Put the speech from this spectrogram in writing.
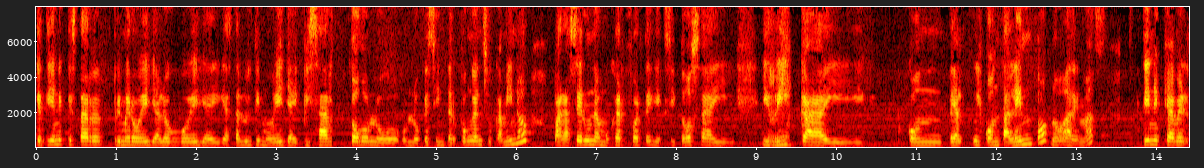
que, tiene que estar primero ella, luego ella y hasta el último ella y pisar todo lo, lo que se interponga en su camino para ser una mujer fuerte y exitosa y, y rica y con, y con talento, ¿no? Además tiene que haber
